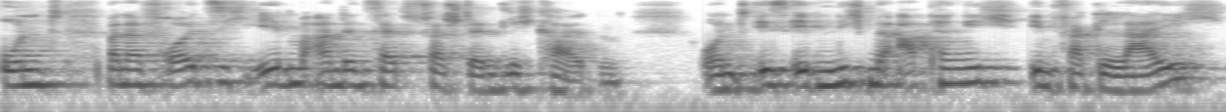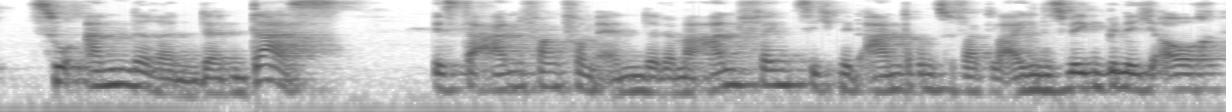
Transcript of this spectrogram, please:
und man erfreut sich eben an den Selbstverständlichkeiten und ist eben nicht mehr abhängig im Vergleich zu anderen. Denn das ist der Anfang vom Ende, wenn man anfängt, sich mit anderen zu vergleichen. Deswegen bin ich auch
